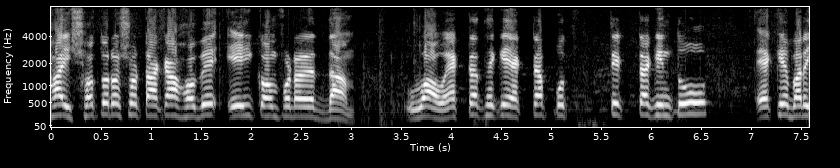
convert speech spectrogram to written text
ভাই সতেরোশো টাকা হবে এই কমফোর্টারের দাম। ওয়াও একটা থেকে একটা প্রত্যেকটা কিন্তু একেবারে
